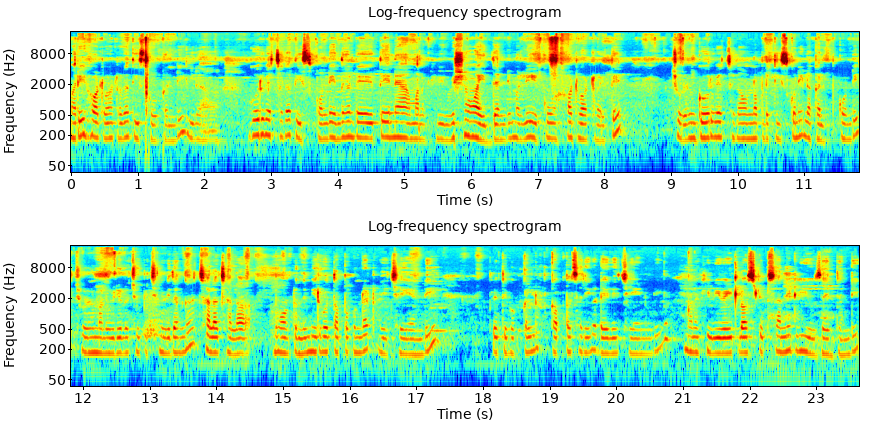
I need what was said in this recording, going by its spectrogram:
మరీ హాట్ వాటర్గా తీసుకోకండి. ఇలా గోరువెచ్చగా తీసుకోండి. ఎందుకంటే తేనె మనకి విషం అయిద్దండి. మళ్ళీ ఎక్కువ హాట్ వాటర్ అయితే చూడండి గోరువెచ్చగా ఉన్నప్పుడు తీసుకొని ఇలా కలుపుకోండి. చూడండి మన వీడియోలో చూపించిన విధంగా చాలా చాలా బాగుంటుంది. మీరు కూడా తప్పకుండా ట్రై చేయండి. ప్రతి ఒక్కళ్ళు కంపల్సరీగా డైలీ చేయండి. మనకి ఇవి వెయిట్ లాస్ టిప్స్ అన్నిటికీ యూజ్ అవుతుందండి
